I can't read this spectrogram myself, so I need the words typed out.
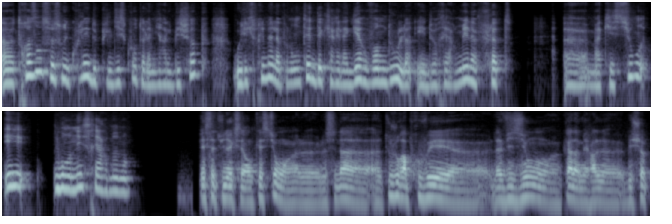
Euh, trois ans se sont écoulés depuis le discours de l'amiral Bishop, où il exprimait la volonté de déclarer la guerre Vendoul et de réarmer la flotte. Euh, ma question est, où en est ce réarmement? Et c'est une excellente question. Hein. Le, Sénat a, toujours approuvé euh, la vision qu'a l'amiral Bishop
